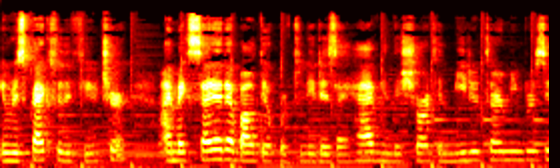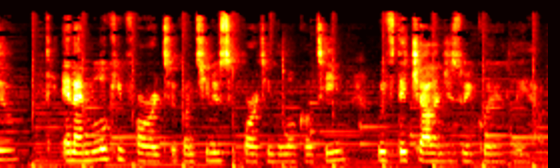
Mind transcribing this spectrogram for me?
In respect to the future, I'm excited about the opportunities I have in the short and medium term in Brazil, and I'm looking forward to continue supporting the local team with the challenges we currently have.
